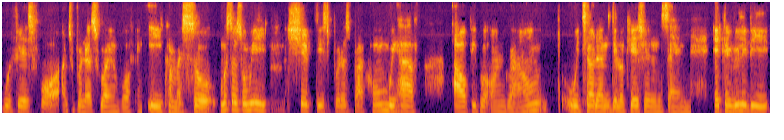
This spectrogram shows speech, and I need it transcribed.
we face for entrepreneurs who are involved in e-commerce. So most of us, when we ship these products back home, we have our people on ground. We tell them the locations, and it can really be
